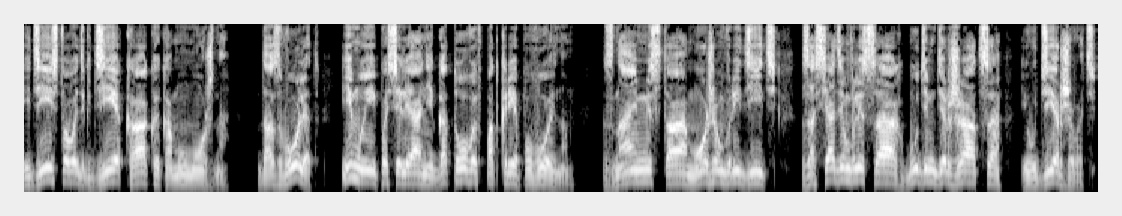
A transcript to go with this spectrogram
и действовать где, как и кому можно. Дозволят, и мы, поселяне, готовы в подкрепу воинам. Знаем места, можем вредить, засядем в лесах, будем держаться и удерживать.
